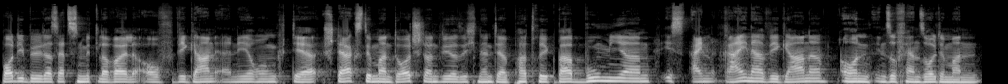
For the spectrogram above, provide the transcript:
Bodybuilder setzen mittlerweile auf vegane Ernährung. Der stärkste Mann Deutschland, wie er sich nennt, der Patrick Babumian, ist ein reiner Veganer. Und insofern sollte man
